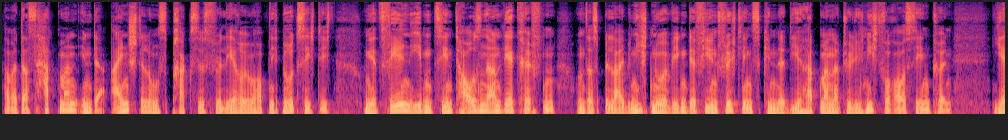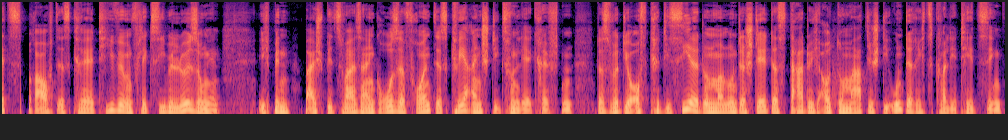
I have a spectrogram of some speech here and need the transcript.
Aber das hat man in der Einstellungspraxis für Lehrer überhaupt nicht berücksichtigt. Und jetzt fehlen eben Zehntausende an Lehrkräften. Und das beleibe nicht nur wegen der vielen Flüchtlingskinder, die hat man natürlich nicht voraussehen können. Jetzt braucht es kreative und flexible Lösungen. Ich bin beispielsweise ein großer Freund des Quereinstiegs von Lehrkräften. Das wird ja oft kritisiert und man unterstellt, dass dadurch automatisch die Unterrichtsqualität sinkt.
